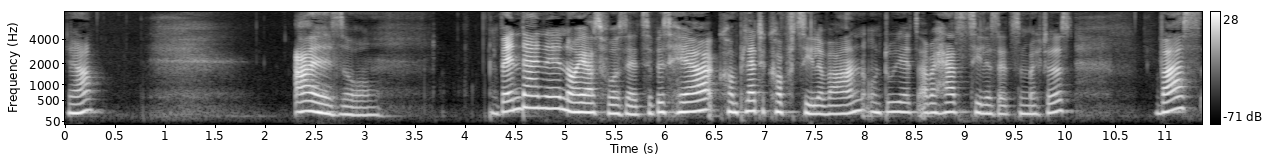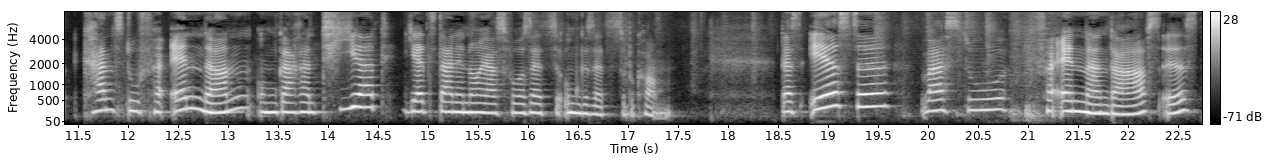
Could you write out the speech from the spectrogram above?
Ja? Also, wenn deine Neujahrsvorsätze bisher komplette Kopfziele waren und du jetzt aber Herzziele setzen möchtest, was kannst du verändern, um garantiert jetzt deine Neujahrsvorsätze umgesetzt zu bekommen? Das erste, was du verändern darfst, ist,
